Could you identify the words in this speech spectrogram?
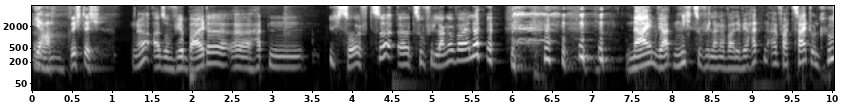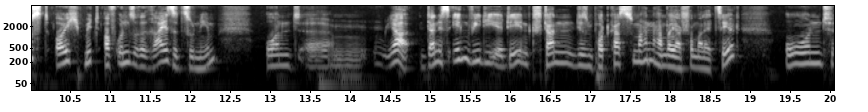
Ja, ähm, richtig. Ne, also wir beide äh, hatten, ich seufze, äh, zu viel Langeweile. Nein, wir hatten nicht zu viel Langeweile. Wir hatten einfach Zeit und Lust, euch mit auf unsere Reise zu nehmen. Und ähm, ja, dann ist irgendwie die Idee entstanden, diesen Podcast zu machen, haben wir ja schon mal erzählt. Und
